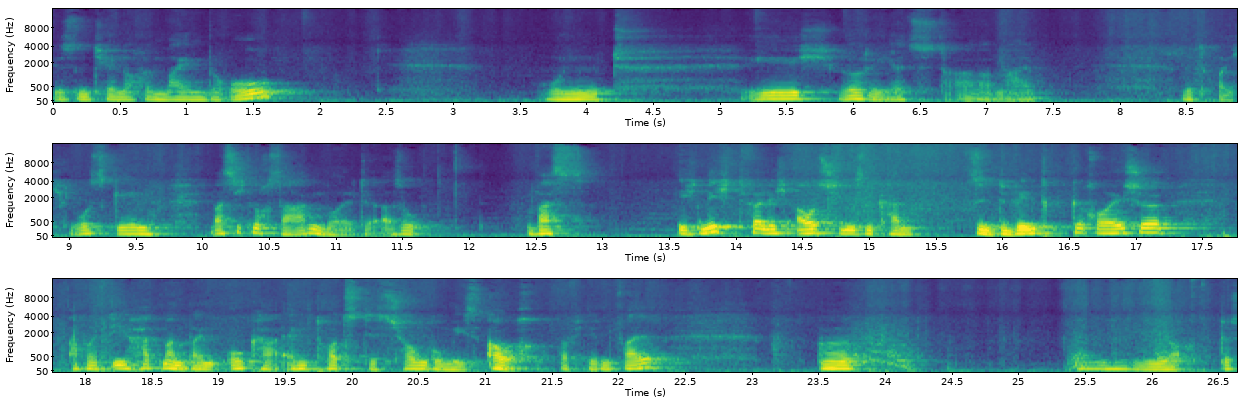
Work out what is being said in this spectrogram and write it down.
Wir sind hier noch in meinem Büro und ich würde jetzt aber mal mit euch losgehen. Was ich noch sagen wollte, also was ich nicht völlig ausschließen kann, sind Windgeräusche aber die hat man beim OKM trotz des Schaumgummis auch, auf jeden Fall. Äh, ja, das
